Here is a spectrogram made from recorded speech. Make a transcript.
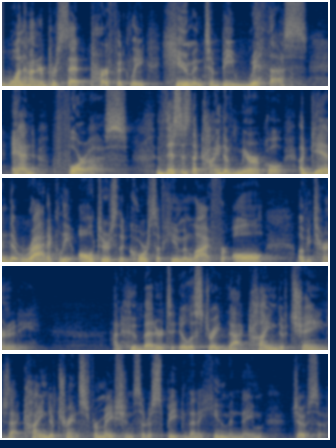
100% perfectly human to be with us and for us. This is the kind of miracle, again, that radically alters the course of human life for all of eternity. And who better to illustrate that kind of change, that kind of transformation, so to speak, than a human named Joseph?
